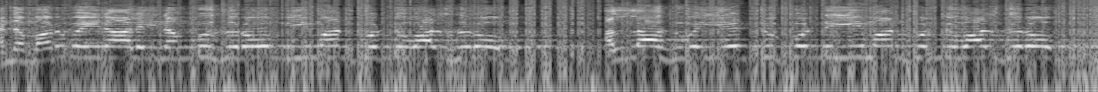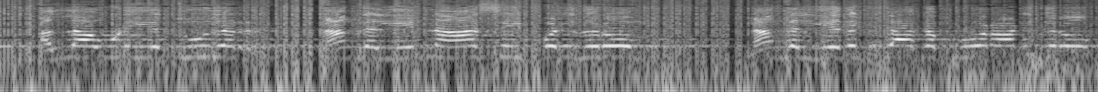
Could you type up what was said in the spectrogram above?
அந்த மறுமை நாளை நம்புகிறோம் ஈமான் கொண்டு வாழ்கிறோம். அல்லாஹுவை ஏற்றுக்கொண்டு ஈமான் கொண்டு வாழ்கிறோம். அல்லாஹ்வுடைய தூதர் நாங்கள் என்ன ஆசைப்படுகிறோம்? நாங்கள் எதற்காக போராடுகிறோம்?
